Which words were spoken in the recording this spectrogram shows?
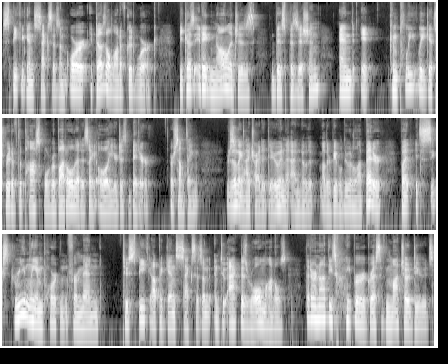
speak against sexism, or it does a lot of good work because it acknowledges this position and it completely gets rid of the possible rebuttal that it's like, oh, well, you're just bitter or something, which is something I try to do. And I know that other people do it a lot better. But it's extremely important for men to speak up against sexism and to act as role models that are not these hyper aggressive macho dudes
